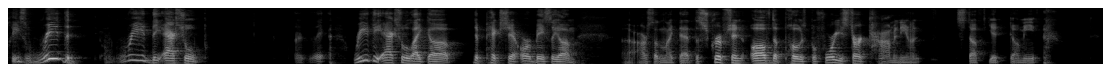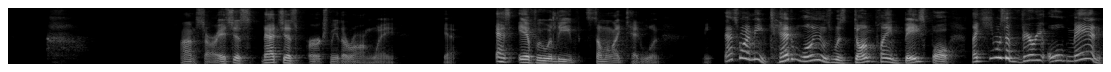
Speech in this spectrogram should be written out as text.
Please read the read the actual uh, read the actual like uh depiction or basically um Uh, or something like that description of the post before you start commenting on stuff, you dummy. I'm sorry. It's just that just irks me the wrong way. Yeah. As if we would leave someone like Ted Williams. I mean, that's what I mean. Ted Williams was done playing baseball. Like he was a very old man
